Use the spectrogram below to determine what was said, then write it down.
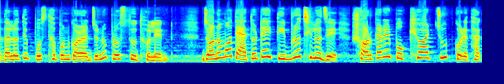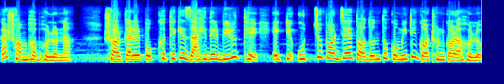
আদালতে উপস্থাপন করার জন্য প্রস্তুত হলেন। জনমত এতটাই তীব্র ছিল যে সরকারের পক্ষেও আর চুপ করে থাকা সম্ভব হলো না। সরকারের পক্ষ থেকে জাহিদের বিরুদ্ধে একটি উচ্চ পর্যায়ে তদন্ত কমিটি গঠন করা হলো।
